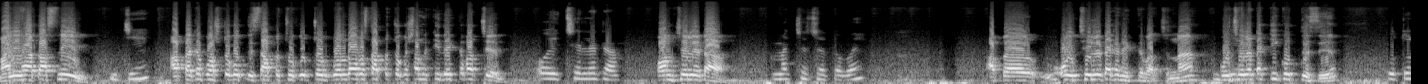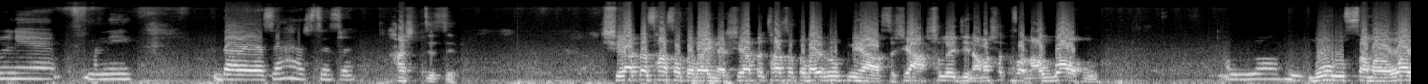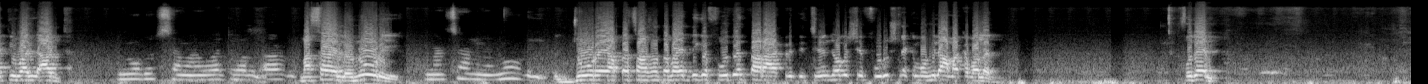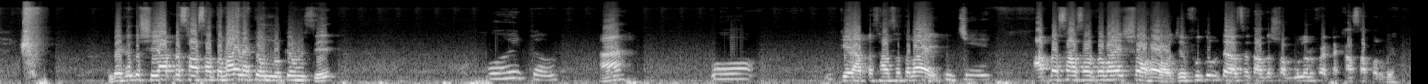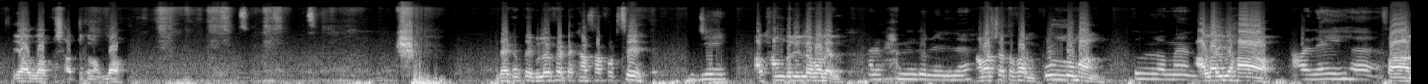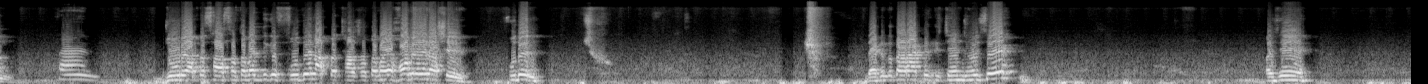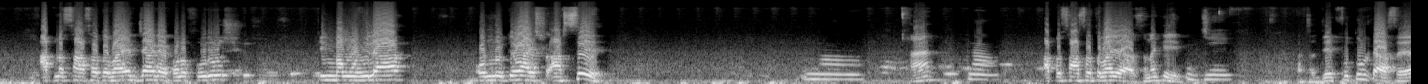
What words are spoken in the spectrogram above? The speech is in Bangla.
মালিহা তাসনিম জি। আপনাকে প্রশ্ন করতেছে আপনার চোখ চোখ বন্ধ অবস্থা আপনার চোখের সামনে কি দেখতে পাচ্ছেন? ওই ছেলেটা। কোন ছেলেটা? আমার চাচাতো ভাই। আপনার ওই ছেলেটাকে দেখতে পাচ্ছেন না? ওই ছেলেটা কি করতেছে? পুতুল নিয়ে মানে দাঁড়ায় আছে হাসতেছে। হাসতেছে। সে আপনার ছাসাতো ভাই না সে আপনার ছাসাতো ভাই রূপ নিয়ে আসছে সে আসলে জিন আমার সাথে হন আল্লাহু। আল্লাহু। নূরুস সামাওয়াতি ওয়াল আরদ। আরদ নূরি জোরে আপনার চাচাতো ভাইয়ের দিকে ফু দেন তার আকৃতি চেঞ্জ হবে সে পুরুষ নাকি মহিলা আমাকে বলেন। ফু দেন। দেখেন তো সে আপনার চাচাতো ভাই নাকি অন্য কেউ ওই তো। হ্যাঁ? ও। কে আপনার চাচাতো ভাই যে আপনার চাচাতো ভাই সহ যে ফুতুলটা আছে তাদের সবগুলোর উপর একটা খাসা পড়বে। ইয়া আল্লাহ আপনি সাহায্য করুন আল্লাহ। দেখেন তো এগুলোর একটা খাসা পড়ছে। যে আলহামদুলিল্লাহ বলেন। আলহামদুলিল্লাহ। আমার সাথে পারেন কুল্লুমান। কুল্লু মান আলাইহা। আলাইহা। ফান। ফান। জোরে আপনার ছাত্র ভাইয়ের দিকে ফুদেন আপনার ছাত্র ভাই হবে এর আসে ফুদেন। দেখেন তো তার আকৃতি চেঞ্জ হয়েছে। হয়েছে। আপনার ছাত্র ভাইয়ের জায়গায় কোনো পুরুষ কিংবা মহিলা অন্য কেউ আসছে? না। হ্যাঁ? না। আপনার ছাত্র ভাই আছে নাকি? জি। আচ্ছা যে পুতুলটা আছে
